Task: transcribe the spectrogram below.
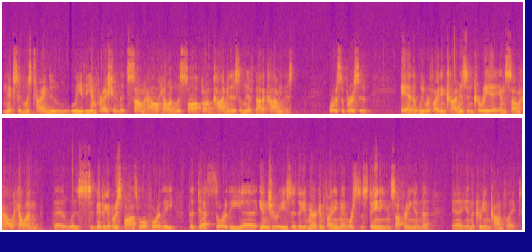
Nixon was trying to leave the impression that somehow Helen was soft on communism, if not a communist or a subversive, and that we were fighting communists in Korea, and somehow Helen uh, was significantly responsible for the, the deaths or the uh, injuries that the American fighting men were sustaining and suffering in, uh, in the Korean conflict.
